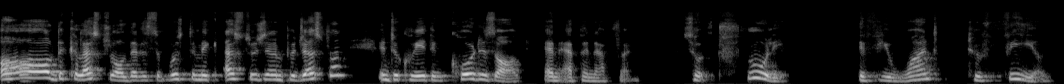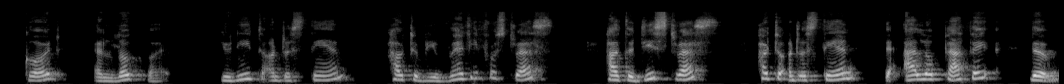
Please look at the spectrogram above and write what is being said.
all the cholesterol that is supposed to make estrogen and progesterone into creating cortisol and epinephrine. So truly, if you want to feel good and look good, you need to understand how to be ready for stress, how to de-stress, how to understand the allopathic, the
